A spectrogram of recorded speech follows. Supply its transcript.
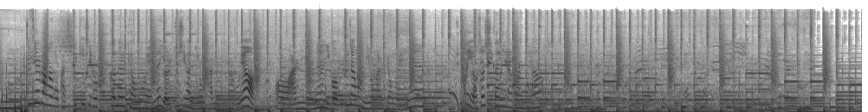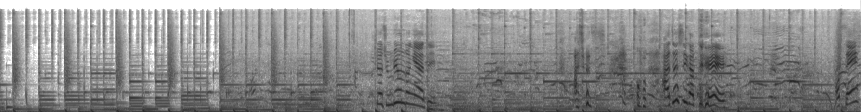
음, 찜질방하고 같이 패키지로 끊을 경우에는 12시간 이용 가능하고요. 어, 아니면은 이거 풀장만 이용할 경우에는 최대 6시간이라고 하네요. 야, 준비 운동 해야지. 아저씨. 어, 아저씨 같아. 어때?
